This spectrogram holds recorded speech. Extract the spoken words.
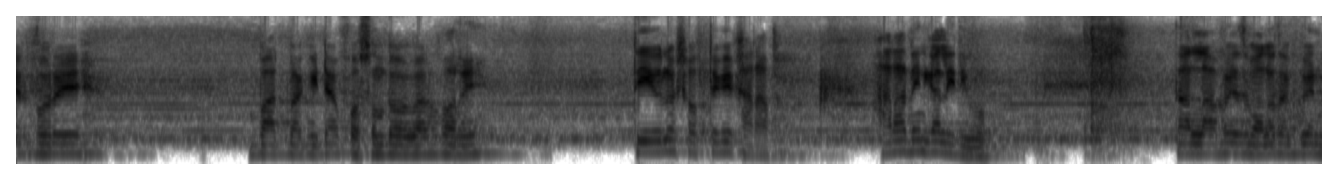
এরপরে বাদ বাকিটা পছন্দ হওয়ার পরে। তো এগুলো সব থেকে খারাপ। সারাদিন গালি দিব। তার আল্লাহ ভালো থাকবেন।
